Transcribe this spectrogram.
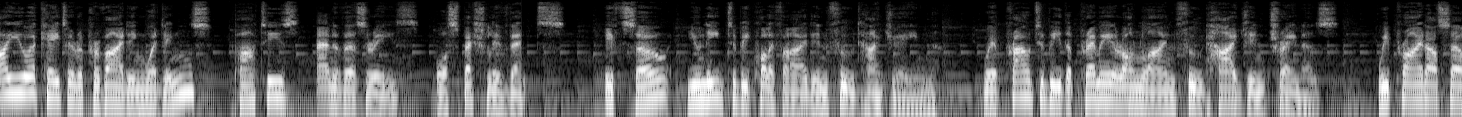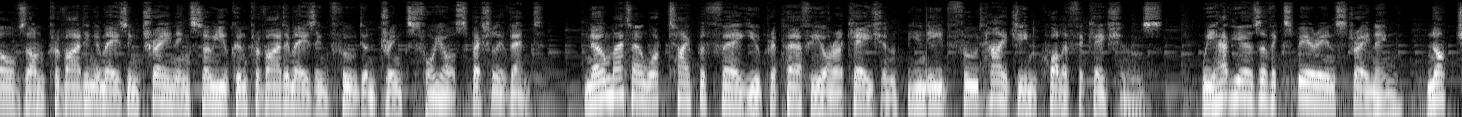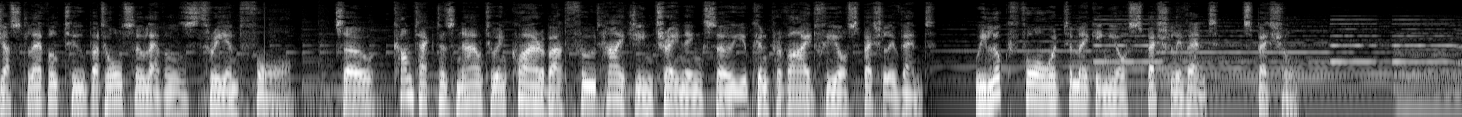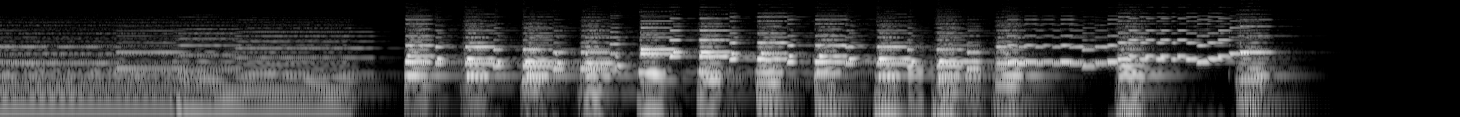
Are you a caterer providing weddings, parties, anniversaries, or special events? If so, you need to be qualified in food hygiene. We're proud to be the premier online food hygiene trainers. We pride ourselves on providing amazing training so you can provide amazing food and drinks for your special event. No matter what type of fare you prepare for your occasion, you need food hygiene qualifications. We have years of experience training, not just level 2 but also levels 3 and 4. So, contact us now to inquire about food hygiene training so you can provide for your special event. We look forward to making your special event special.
